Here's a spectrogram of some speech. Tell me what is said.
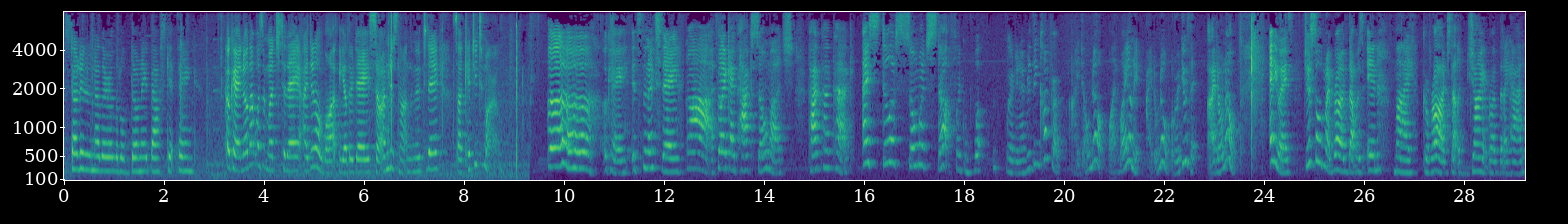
Started another little donate basket thing. Okay, I know that wasn't much today. I did a lot the other day, so I'm just not in the mood today. So I'll catch you tomorrow. Ugh, okay, it's the next day. Ah, I feel like I packed so much. Pack, pack, pack. I still have so much stuff. Like, what? Where did everything come from? I don't know. Why do I own it? I don't know. What do I do with it? I don't know. Anyways, just sold my rug that was in my garage, that like giant rug that I had.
